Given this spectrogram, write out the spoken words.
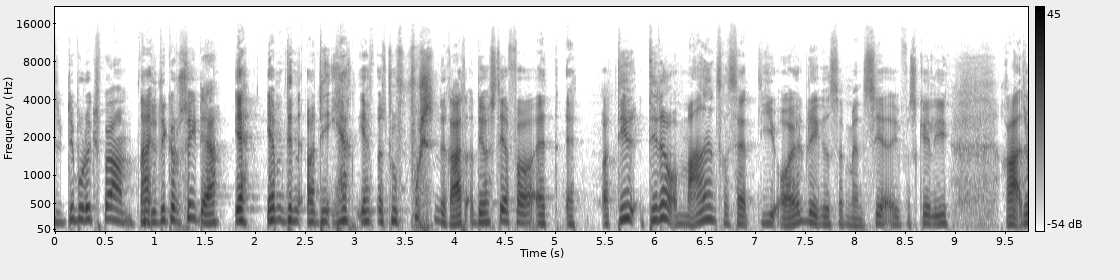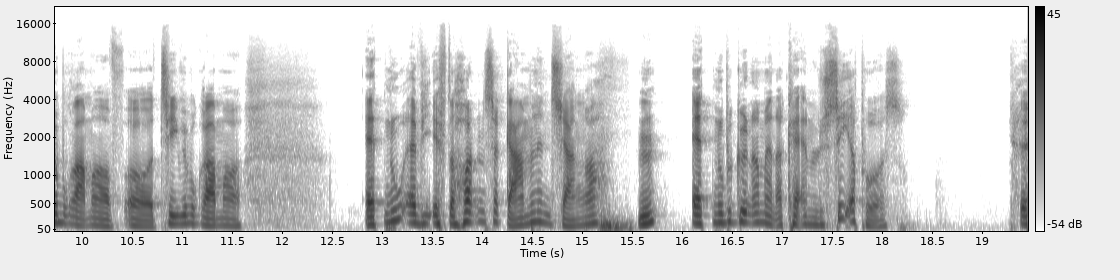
det, det burde du ikke spørge om, for Nej. det, det kan du se, det er. Ja, jamen den, og det, ja, ja, altså, du er fuldstændig ret, og det er også derfor, at, at og det, det der er meget interessant lige i øjeblikket, som man ser i forskellige radioprogrammer og, og tv-programmer, at nu er vi efterhånden så gamle en genre, Mm. at nu begynder man at kan analysere på os. Øh,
